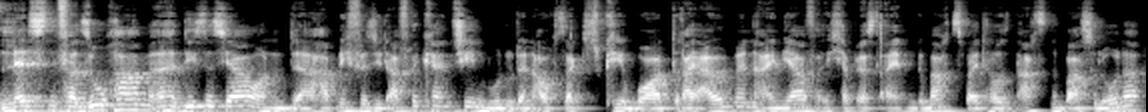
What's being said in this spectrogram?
einen letzten Versuch haben äh, dieses Jahr und äh, habe mich für Südafrika entschieden, wo du dann auch sagst, okay, boah, drei Ironman, ein Jahr, ich habe erst einen gemacht, 2018 in Barcelona,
